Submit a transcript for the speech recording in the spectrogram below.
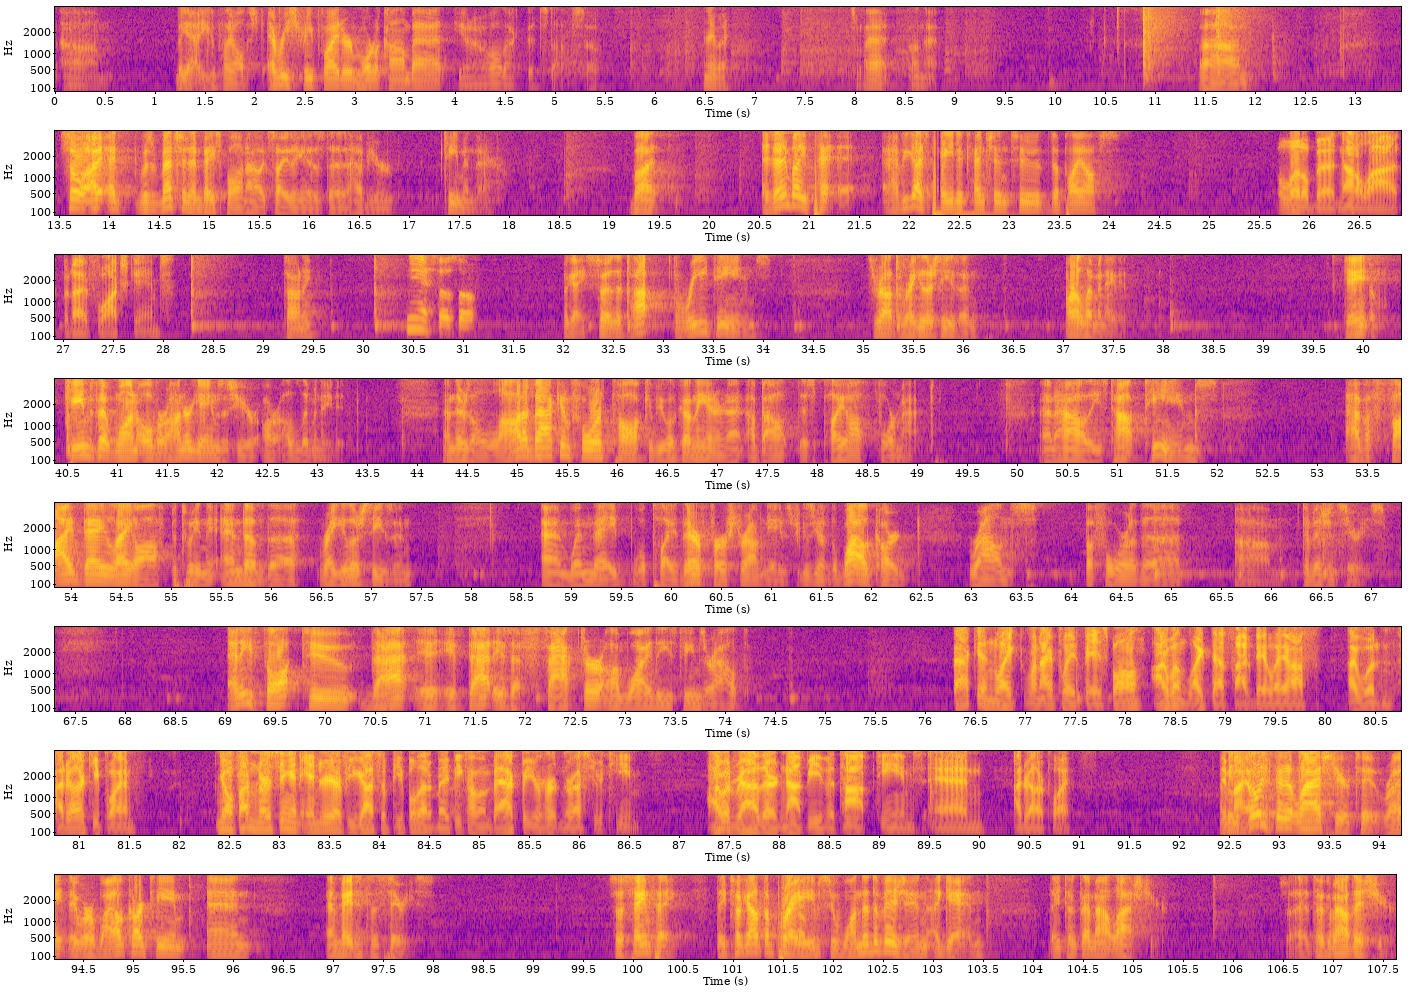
Um, but yeah, you can play all the every Street Fighter, Mortal Kombat, you know, all that good stuff. So anyway, that's what I had on that. Um, so I, I was mentioning baseball and how exciting it is to have your team in there. But has anybody pay, have you guys paid attention to the playoffs? A little bit, not a lot, but I've watched games. Tony? Yeah, so so. Okay, so the top three teams throughout the regular season are eliminated. Ga- Teams that won over 100 games this year are eliminated. And there's a lot of back and forth talk, if you look on the internet, about this playoff format and how these top teams have a five day layoff between the end of the regular season and when they will play their first round games because you have the wild card rounds before the um, division series. Any thought to that? If that is a factor on why these teams are out? Back in like when I played baseball, I wouldn't like that five day layoff. I wouldn't. I'd rather keep playing. You know, if I'm nursing an injury, or if you got some people that might be coming back, but you're hurting the rest of your team, I would rather not be the top teams, and I'd rather play. I mean, the Phillies opinion. did it last year too, right? They were a wild card team and and made it to the series. So same thing. They took out the Braves, who won the division again. They took them out last year. So they took them out this year.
